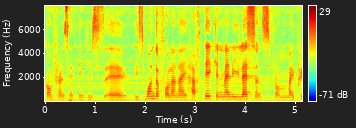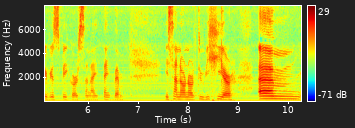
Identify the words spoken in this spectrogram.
conference. I think is uh, is wonderful, and I have taken many lessons from my previous speakers, and I thank them. It's an honor to be here. Um,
